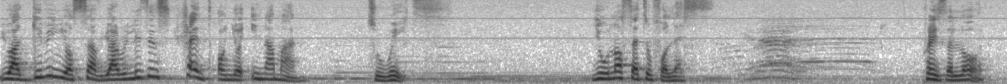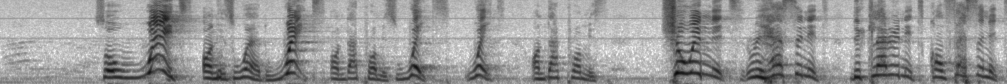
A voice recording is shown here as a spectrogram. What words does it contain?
you are giving yourself, you are releasing strength on your inner man to wait. You will not settle for less. Amen. Praise the Lord. So wait on his word. Wait on that promise. Wait. Wait on that promise. Chewing it, rehearsing it, declaring it, confessing it.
